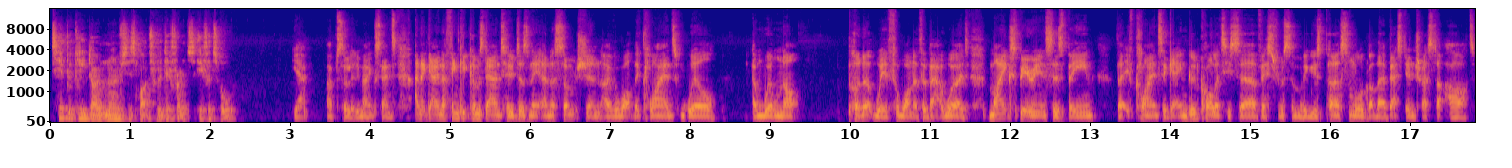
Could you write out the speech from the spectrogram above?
typically don't notice much of a difference, if at all. Yeah, absolutely makes sense. And again, I think it comes down to, doesn't it, an assumption over what the clients will and will not put up with, for want of a better word. My experience has been that if clients are getting good quality service from somebody who's personal, got their best interest at heart,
